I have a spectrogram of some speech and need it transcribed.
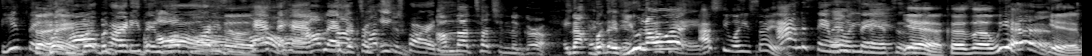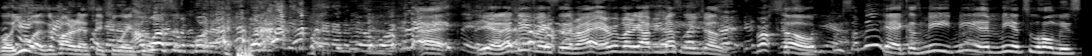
he, he's saying Hey. all But- but the- parties but involved all parties involved. have to have I'm pleasure from touching- each party. I'm not touching the girl. Now, but if You know Okay. what? I see what he's saying. I understand what what he's saying saying. too. Yeah, cause uh, we had Yeah. yeah. Well, you wasn't you part of that need that situation. I wasn't a part of that, but I need to put that on the billboard because that Alright, makes sense. yeah, that did make sense, right? Everybody gotta be messing with each other. Bro, So what threesome is. yeah, cause me, me and me and two homies,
